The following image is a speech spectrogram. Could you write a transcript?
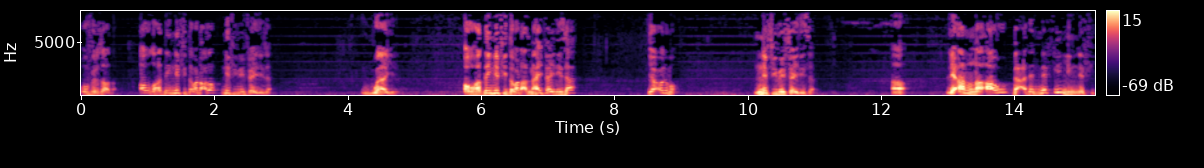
U fiirso hadda. Awdu hadday nafyi daba dhacdo nafyi bay faa'idaysaa. Waaya ow hadday nafyi daba dhacdo maxay faa'idaysaa? Yaa culimo nafyi bay faa'idaysaa. Lianna aw bacda anafyi linnafyi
